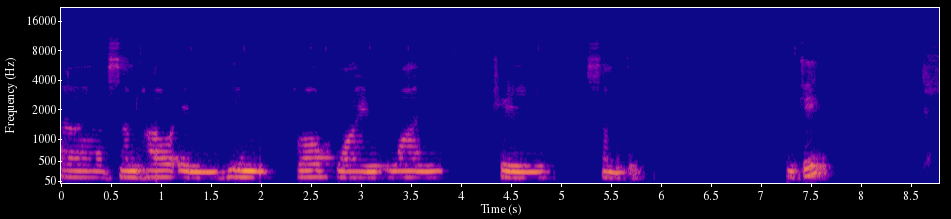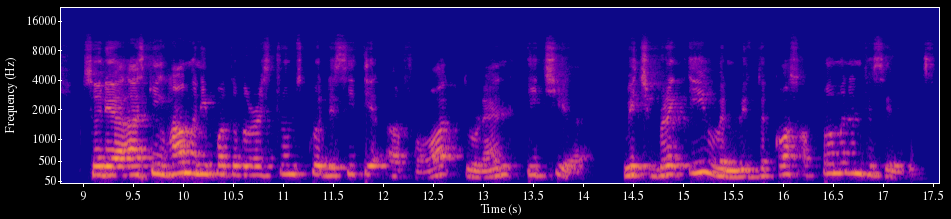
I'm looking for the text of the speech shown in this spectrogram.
uh, somehow in 4.13 something. Okay. So they are asking how many portable restrooms could the city afford to rent each year, which break even with the cost of permanent facilities.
